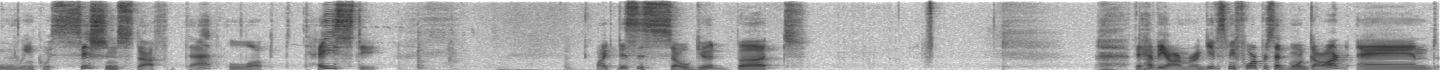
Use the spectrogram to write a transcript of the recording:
Ooh, Inquisition stuff. That looked tasty. Like, this is so good, but... The heavy armor gives me 4% more guard and...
